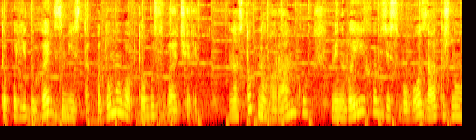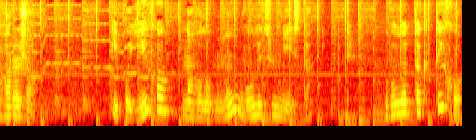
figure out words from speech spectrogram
то поїду геть з міста, подумав автобус ввечері. Наступного ранку він виїхав зі свого затишного гаража і поїхав на головну вулицю міста. Було так тихо,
